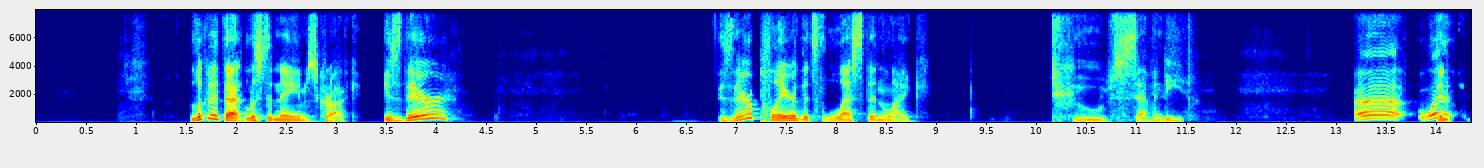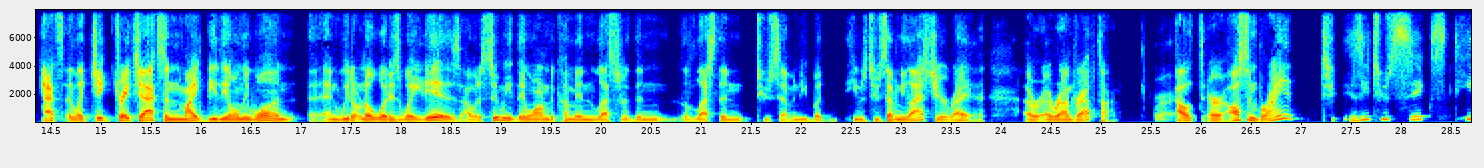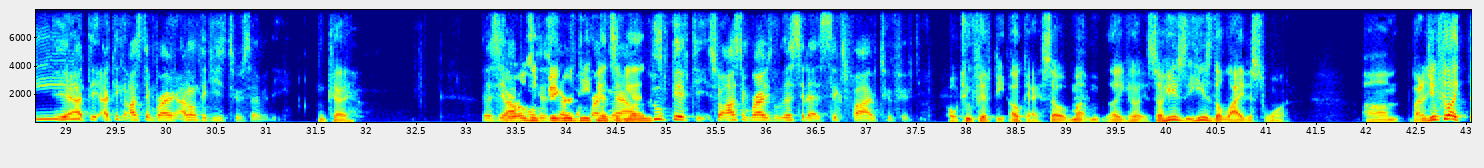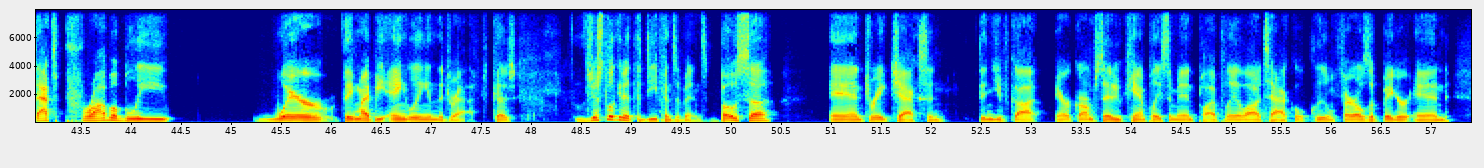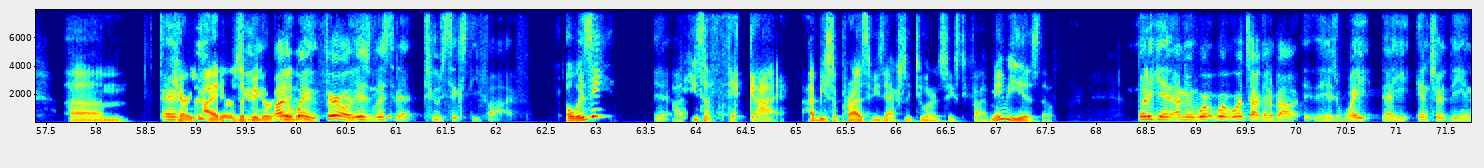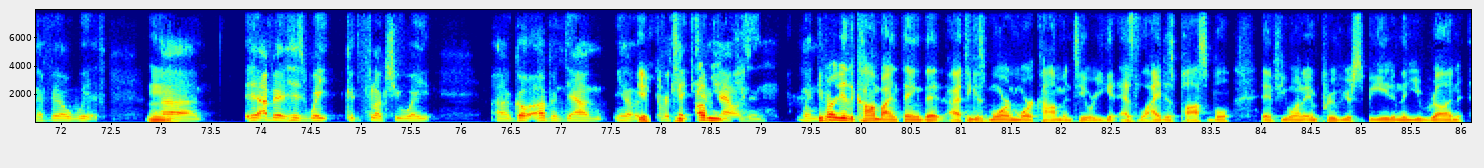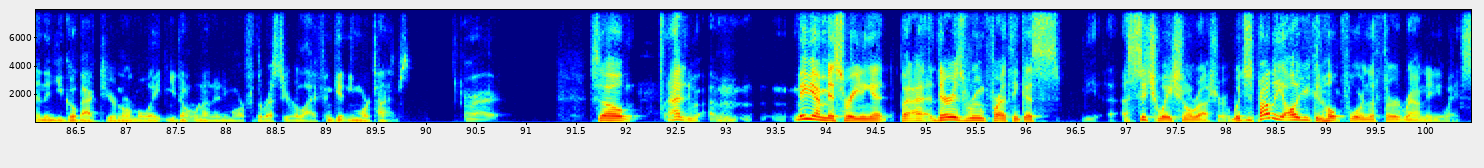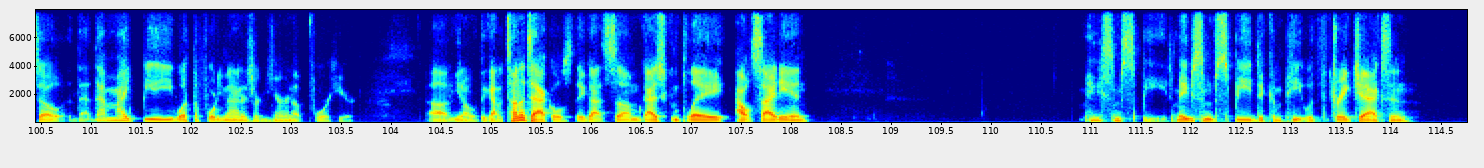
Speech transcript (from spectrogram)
Looking at that list of names, Croc, is there is there a player that's less than like 270? Uh, what? And that's like Jake, Drake Jackson might be the only one, and we don't know what his weight is. I would assume he, they want him to come in lesser than less than 270, but he was 270 last year, right? Around draft time. Right. Alex or Austin Bryant, is he 260? Yeah, I think I think Austin Bryant. I don't think he's 270. Okay. Let's see. A bigger defensive right end. 250. So Austin Bryant's listed at 6'5", 250. Oh, 250. Okay. So like uh, so he's he's the lightest one. Um, but I do feel like that's probably where they might be angling in the draft because just looking at the defensive ends, Bosa and Drake Jackson. Then you've got Arik Armstead who can't play some end, probably play a lot of tackle. Clelin Ferrell's a bigger end. Um, and, Kerry Hyder is a bigger. By the way, Ferrell is listed at 265. Oh, is he? Yeah. Oh, he's a thick guy. I'd be surprised if he's actually 265. Maybe he is though. But again, I mean, we're, we're, we're talking about his weight that he entered the NFL with. Mm. Uh, I bet his weight could fluctuate, uh, go up and down. You know, if, take probably, ten pounds. And when he probably did the combine thing that I think is more and more common too, where you get as light as possible if you want to improve your speed, and then you run, and then you go back to your normal weight, and you don't run anymore for the rest of your life and get any more times. Right. So I, maybe I'm misreading it, but I, there is room for I think a a situational rusher, which is probably all you can hope for in the third round anyway. So that, that might be what the 49ers are gearing up for here. Uh, you know, they got a ton of tackles. They've got some guys who can play outside in. Maybe some speed, maybe some speed to compete with Drake Jackson,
